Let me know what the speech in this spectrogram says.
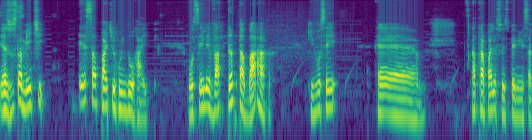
e é justamente essa parte ruim do hype. Você elevar tanta barra que você é, atrapalha a sua experiência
